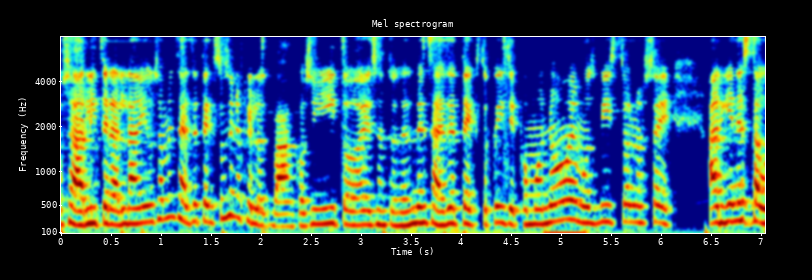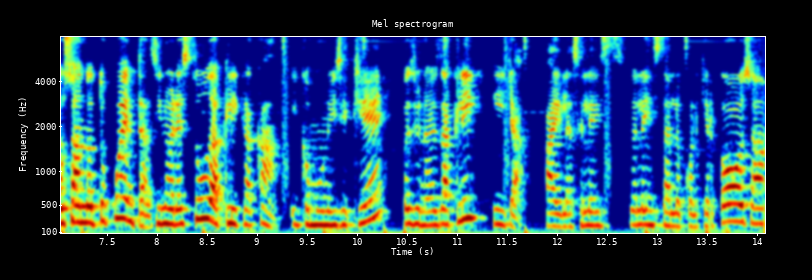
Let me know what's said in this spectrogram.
o sea, literal nadie usa mensajes de texto, sino que los bancos y todo eso. Entonces mensajes de texto que dice como, no, hemos visto, no sé, alguien está usando tu cuenta, si no eres tú, da clic acá. Y como uno dice, ¿qué? Pues de una vez da clic y ya, ahí la- se le, se le instaló cualquier cosa.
